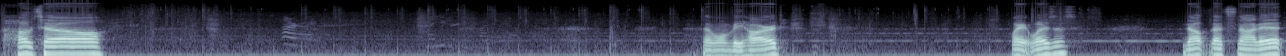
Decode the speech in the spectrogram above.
Hotel. Won't be hard. Wait, what is this? Nope, that's not it.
